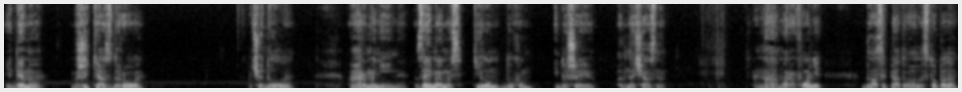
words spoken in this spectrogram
йдемо в життя здорове, чудове, гармонійне. Займемось тілом, духом і душею одночасно. На марафоні 25 листопада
